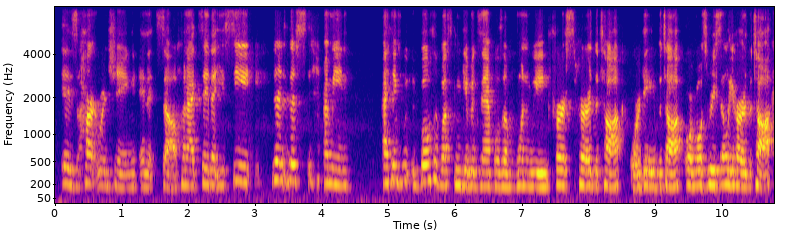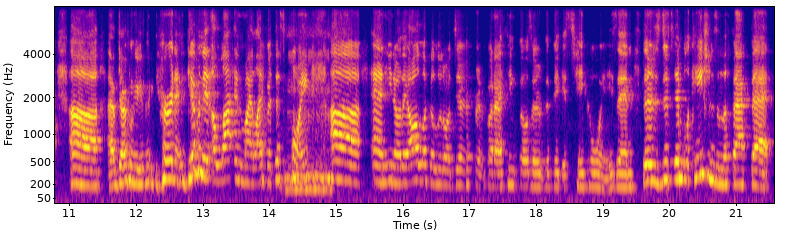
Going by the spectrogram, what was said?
is heart wrenching in itself. And I'd say that you see, there, there's, I mean, I think we, both of us can give examples of when we first heard the talk or gave the talk or most recently heard the talk. Uh, I've definitely heard and given it a lot in my life at this point. Uh, and, you know, they all look a little different, but I think those are the biggest takeaways. And there's just implications in the fact that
